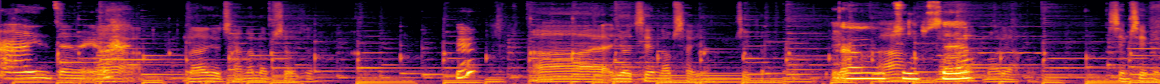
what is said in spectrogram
아 괜찮아요. 아, 나 여자는 없어서. 응? 아 여친 없어요 지금. 아, 좀 없어요. 머리, 머리 아파. 심심해.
